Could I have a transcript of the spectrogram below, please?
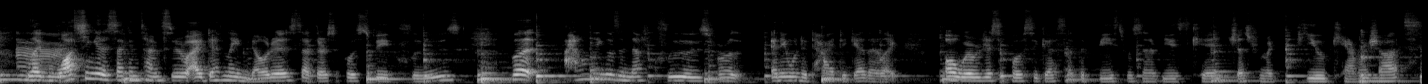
Like Mm. watching it a second time through, I definitely noticed that there's supposed to be clues, but I don't think it was enough clues for anyone to tie together. Like, oh, we were just supposed to guess that the beast was an abused kid just from a few camera shots.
